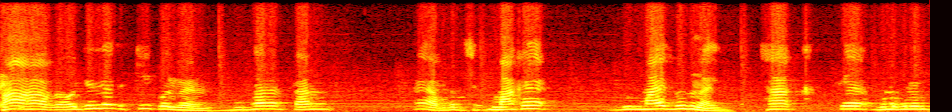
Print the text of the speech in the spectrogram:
হ্যাঁ হ্যাঁ ওই জন্য কি করবেন? সংসারের টান হ্যাঁ আমাদের মাকে দু- মায়ের দুধ নাই। থাককে মনে করুন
